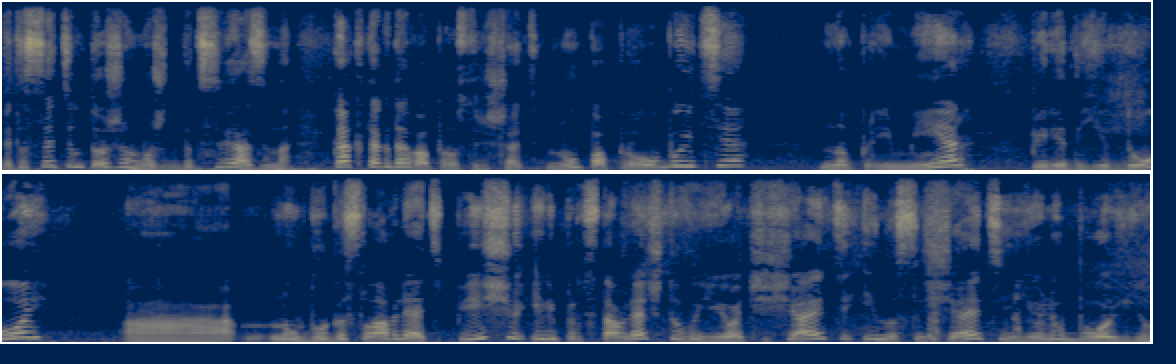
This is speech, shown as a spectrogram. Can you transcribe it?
Это с этим тоже может быть связано. Как тогда вопрос решать? Ну, попробуйте, например, перед едой ну, благословлять пищу или представлять, что вы ее очищаете и насыщаете ее любовью.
